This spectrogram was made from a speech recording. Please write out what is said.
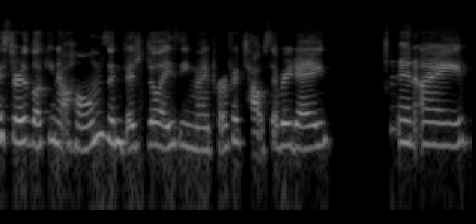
I started looking at homes and visualizing my perfect house every day. And I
